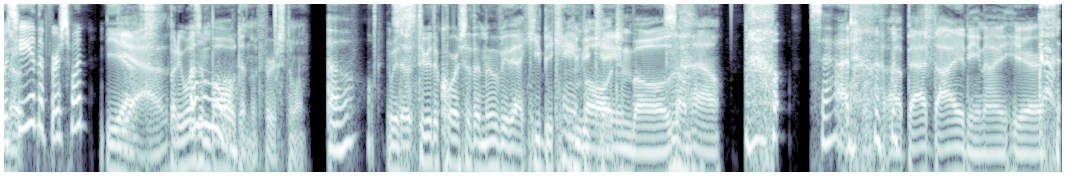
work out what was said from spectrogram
Was No. he in the first one? Yes, Yeah. but he wasn't Oh. bald in the first one. Oh, It was So- through the course of the movie that he He became bald became bald. somehow. sad. uh, bad dieting, I hear.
